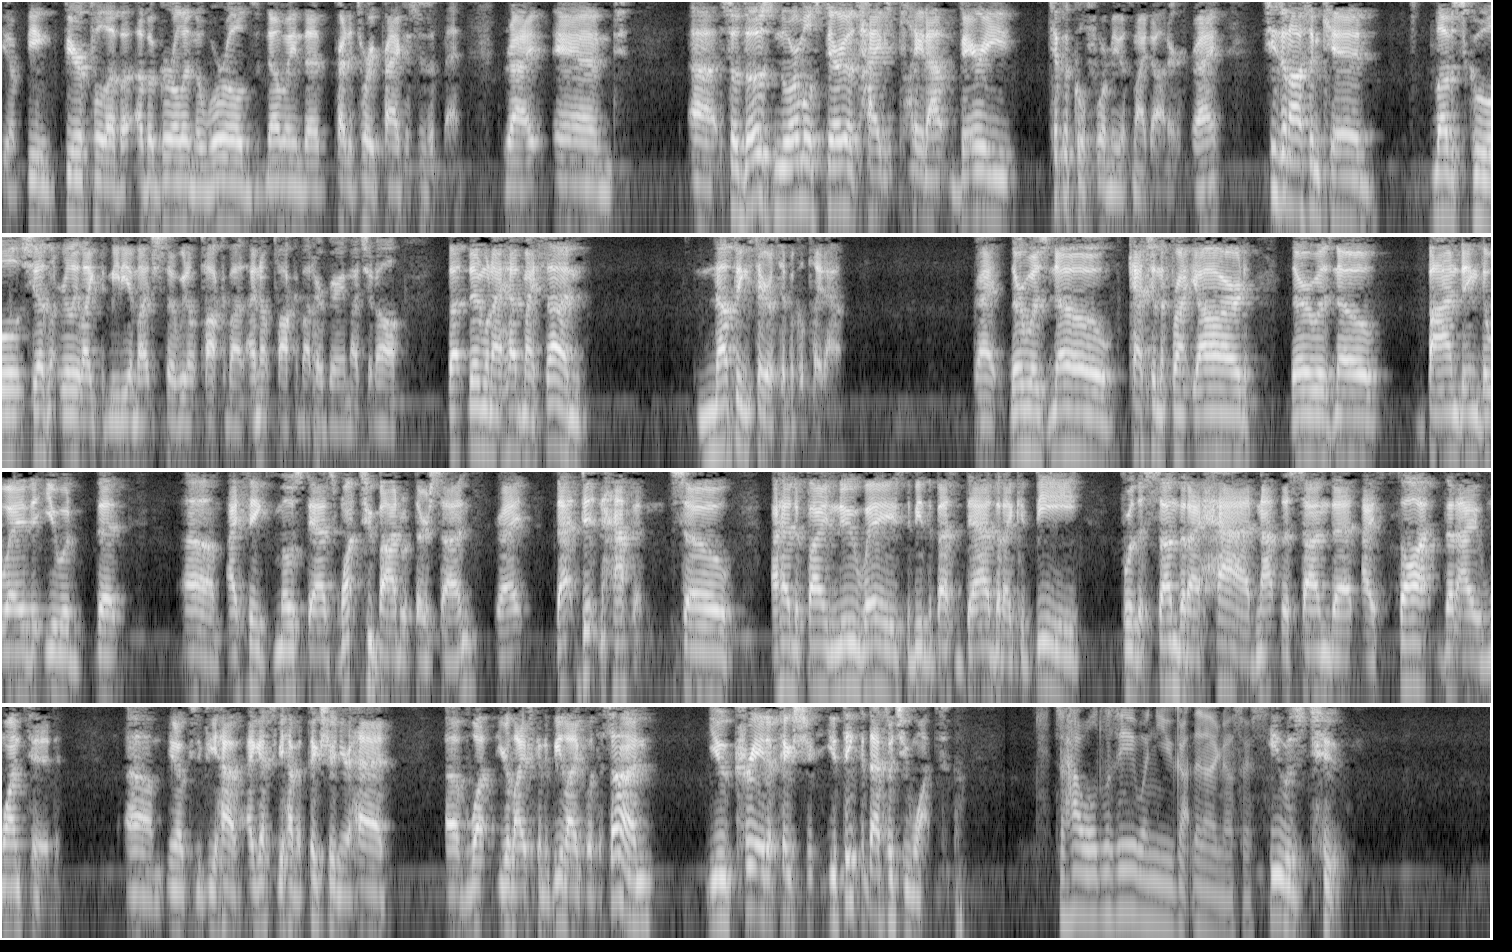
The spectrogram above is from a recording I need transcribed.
you know being fearful of a, of a girl in the world knowing the predatory practices of men right? And uh, so those normal stereotypes played out very typical for me with my daughter right? She's an awesome kid loves school. She doesn't really like the media much so we don't talk about i don't talk about her very much at all. But then when i had my son nothing stereotypical played out right there was no catch in the front yard there was no bonding the way that you would that um, I think most dads want to bond with their son, right? That didn't happen. So I had to find new ways to be the best dad that I could be for the son that I had, not the son that I thought that I wanted. Um, you know, because if you have, I guess if you have a picture in your head of what your life's going to be like with a son, you create a picture. You think that that's what you want. So, how old was he when you got the diagnosis? He was two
